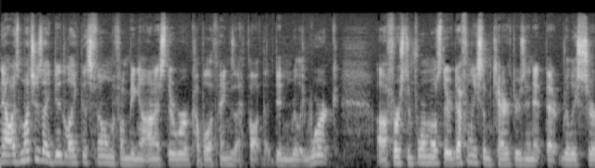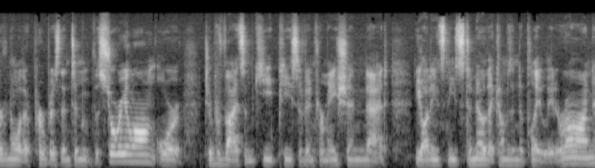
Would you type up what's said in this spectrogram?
Now, as much as I did like this film, if I'm being honest, there were a couple of things I thought that didn't really work. Uh, first and foremost, there are definitely some characters in it that really serve no other purpose than to move the story along or to provide some key piece of information that the audience needs to know that comes into play later on.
